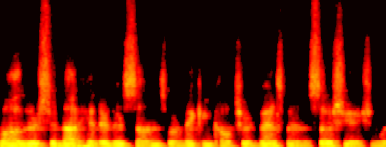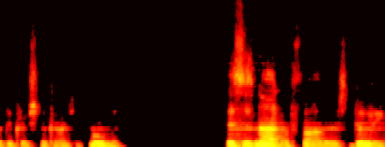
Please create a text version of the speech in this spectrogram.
fathers should not hinder their sons from making culture advancement in association with the Krishna conscious movement. This is not a father's duty.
